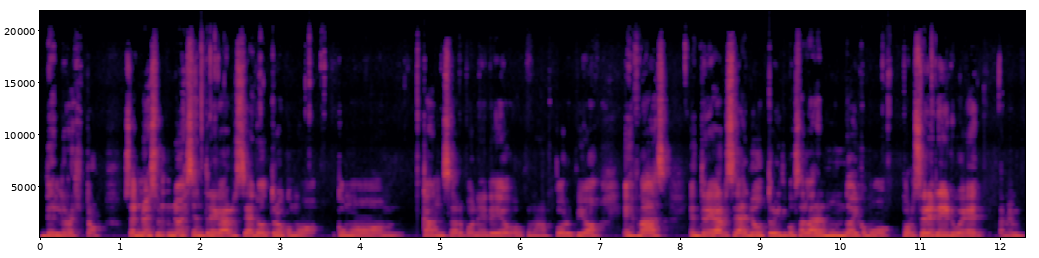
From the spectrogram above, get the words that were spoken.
del resto. O sea, no es, no es entregarse al otro como, como cáncer, ponele, o como Scorpio, es más entregarse al otro y tipo salvar al mundo y como por ser el héroe, también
